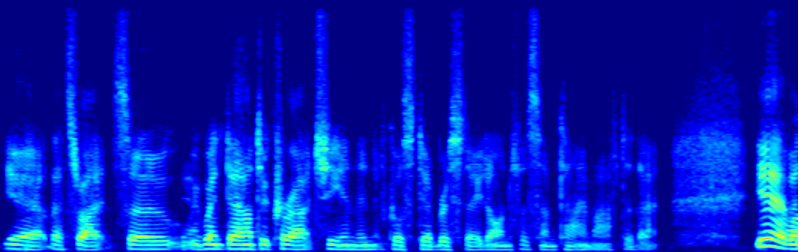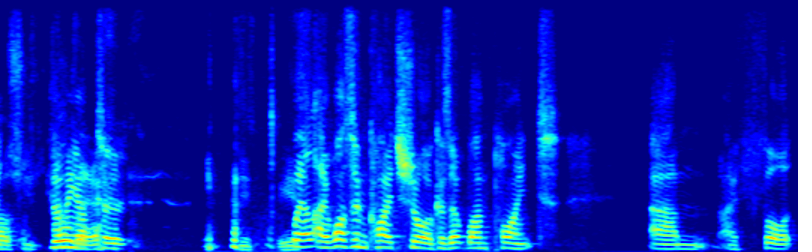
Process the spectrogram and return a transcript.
yeah, that's right. So Yeah. we went down to Karachi, and then of course Deborah stayed on for some time after that. Yeah, Well, but she's still coming up there. to She's- she's- well, I wasn't quite sure because at one point um, I thought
